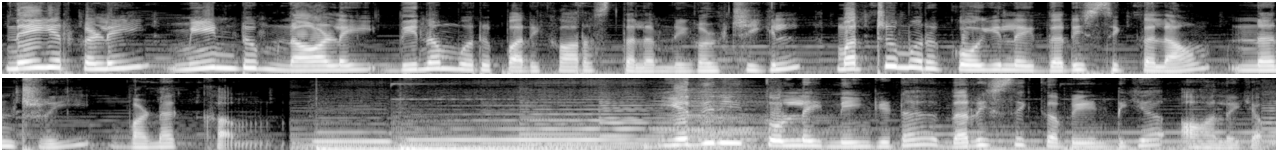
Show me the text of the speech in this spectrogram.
நேயர்களே மீண்டும் நாளை தினம் ஒரு பரிகாரஸ்தலம் நிகழ்ச்சியில் மற்றொரு கோயிலை தரிசிக்கலாம். நன்றி வணக்கம். எதிரி தொல்லை நீங்கிட தரிசிக்க வேண்டிய ஆலயம்.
